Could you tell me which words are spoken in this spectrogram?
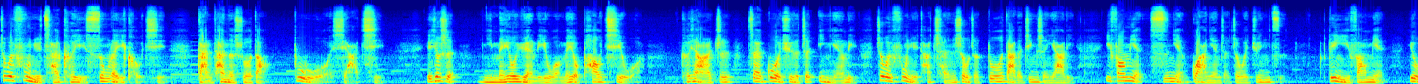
这位妇女才可以松了一口气，感叹地说道：“不我侠气，也就是你没有远离我，没有抛弃我。可想而知，在过去的这一年里，这位妇女她承受着多大的精神压力。一方面思念挂念着这位君子，另一方面又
